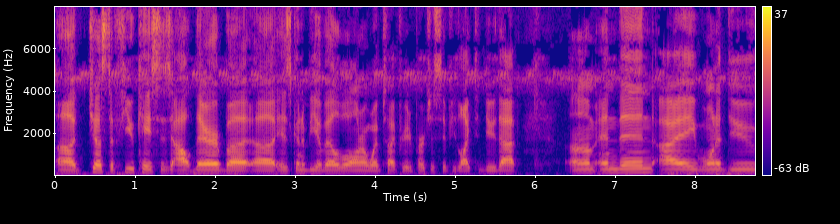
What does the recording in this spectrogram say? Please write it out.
uh, just a few cases out there, but uh, is going to be available on our website for you to purchase if you'd like to do that. Um, and then I want to do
